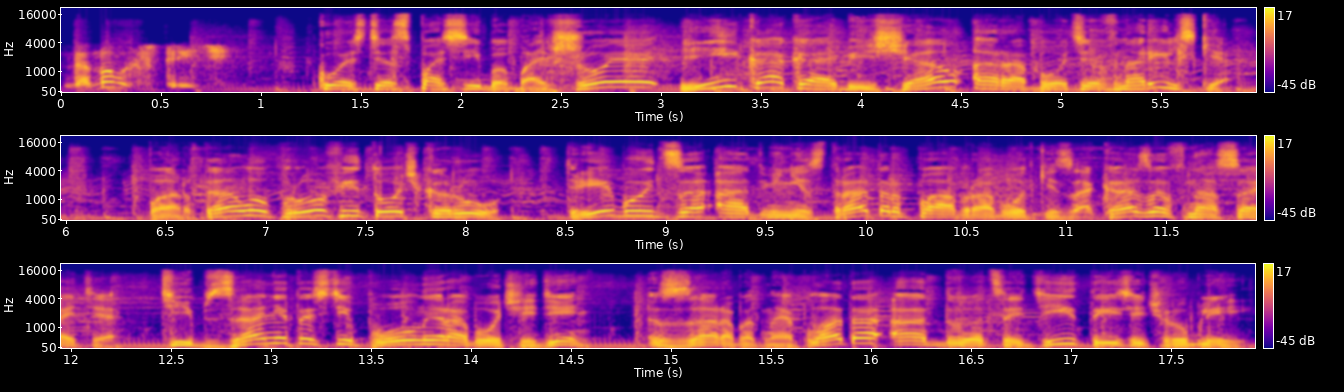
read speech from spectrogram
До новых встреч! Костя, спасибо большое и, как и обещал, о работе в Норильске. Порталу profi.ru требуется администратор по обработке заказов на сайте. Тип занятости – полный рабочий день. Заработная плата от 20 тысяч рублей.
